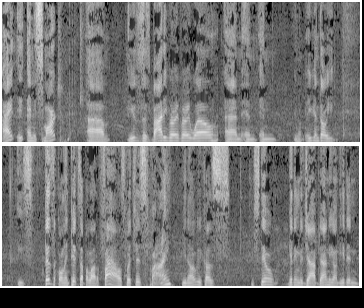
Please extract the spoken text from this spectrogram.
I and he's smart. Um, uses his body very, very well, and and and you know, even though he he's physical and he picks up a lot of fouls, which is fine, you know, because he's still getting the job done. He, he didn't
